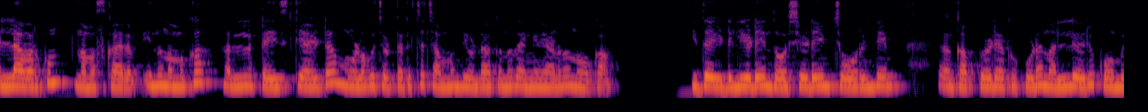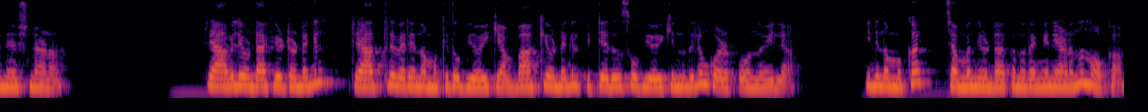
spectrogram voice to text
എല്ലാവർക്കും നമസ്കാരം. ഇന്ന് നമുക്ക് നല്ല ടേസ്റ്റി ആയിട്ട് മുളക് ചുട്ടരച്ച ചമ്മന്തി ഉണ്ടാക്കുന്നത് എങ്ങനെയാണെന്ന് നോക്കാം. ഇത് ഇഡ്ഡലിയുടെയും ദോശയുടെയും ചോറിന്റെയും കപ്പയുടെയും ഒക്കെ കൂടെ നല്ലൊരു കോമ്പിനേഷനാണ് രാവിലെ ഉണ്ടാക്കിയിട്ടുണ്ടെങ്കിൽ രാത്രി വരെ നമുക്കിത് ഉപയോഗിക്കാം. ബാക്കിയുണ്ടെങ്കിൽ പിറ്റേ ദിവസം ഉപയോഗിക്കുന്നതിലും കുഴപ്പമൊന്നുമില്ല. ഇനി നമുക്ക് ചമ്മന്തി ഉണ്ടാക്കുന്നത് എങ്ങനെയാണെന്ന് നോക്കാം.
